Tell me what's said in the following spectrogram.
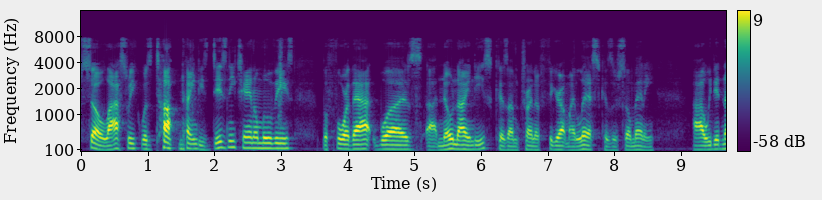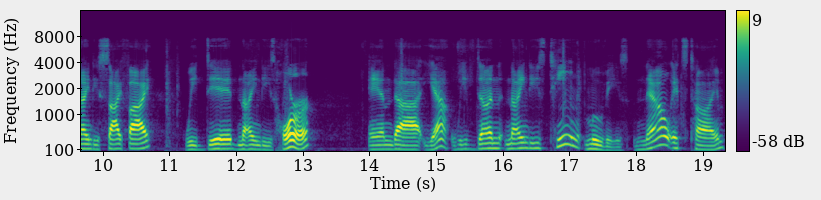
so, last week was top 90s Disney Channel movies. Before that was uh, no 90s because I'm trying to figure out my list because there's so many. Uh, we did 90s sci fi. We did 90s horror. And uh, yeah, we've done 90s teen movies. Now it's time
